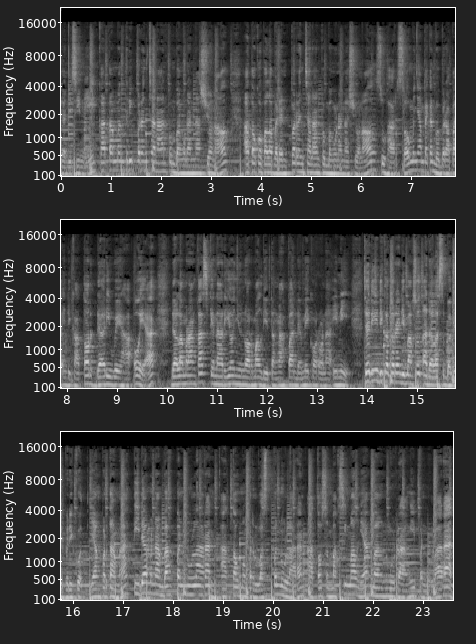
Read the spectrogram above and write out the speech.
dan di sini kata Menteri Perencanaan Pembangunan Nasional atau Kepala Badan Perencanaan Pembangunan Nasional Suharso menyampaikan beberapa indikator dari WHO ya dalam rangka skenario new normal di tengah pandemi corona ini. Jadi indikator yang dimaksud adalah sebagai berikut. Yang pertama, tidak menambah penularan atau memperluas penularan atau semaksimalnya mengurangi penularan.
